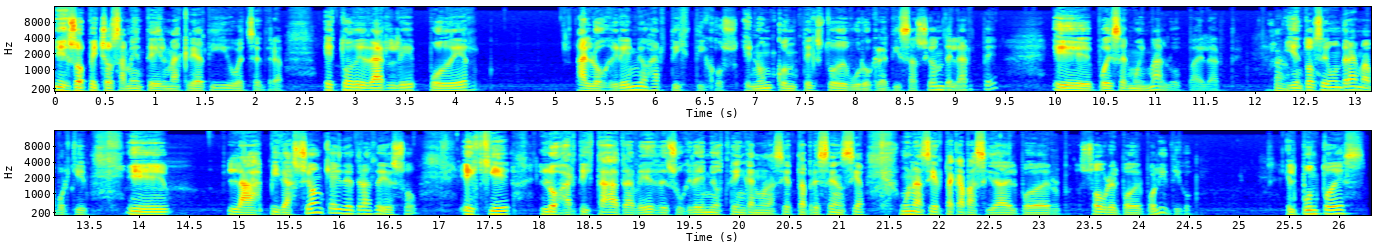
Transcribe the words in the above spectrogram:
eh, sospechosamente es el más creativo, etcétera. Esto de darle poder a los gremios artísticos en un contexto de burocratización del arte eh, puede ser muy malo para el arte. Y entonces es un drama porque eh, la aspiración que hay detrás de eso es que los artistas a través de sus gremios tengan una cierta presencia, una cierta capacidad del poder sobre el poder político. El punto es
